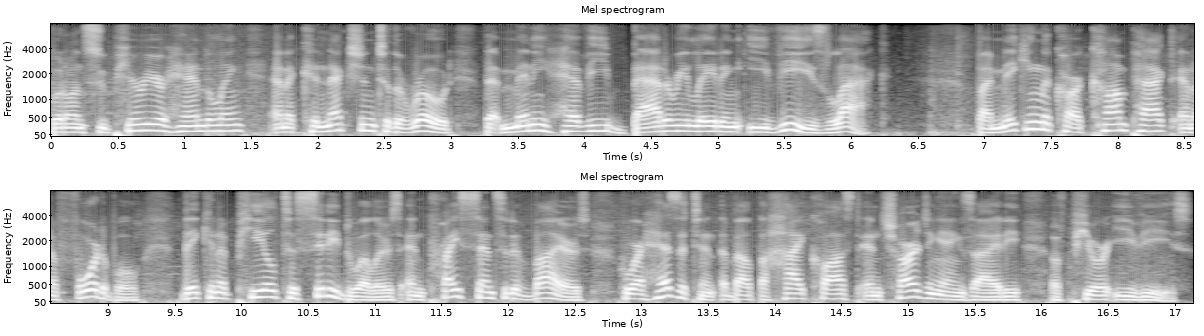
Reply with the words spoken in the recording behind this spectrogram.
but on superior handling and a connection to the road that many heavy, battery-laden EVs lack. By making the car compact and affordable, they can appeal to city dwellers and price-sensitive buyers who are hesitant about the high cost and charging anxiety of pure EVs.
